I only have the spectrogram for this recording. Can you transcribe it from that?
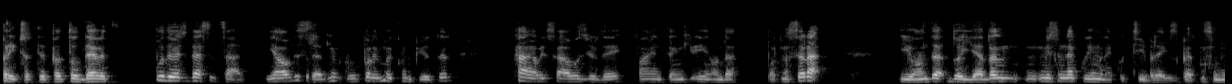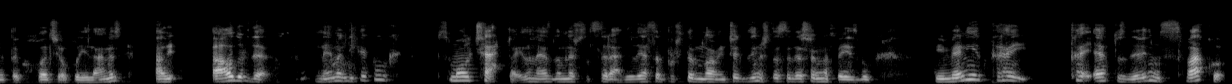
pričate, pa to 9, bude već 10 sati. Ja ovde sedem, upalim moj kompjuter, hi Alex, how was your day? Fine, thank you, i onda počne se rad. I onda do jedan, mislim neko ima neku tea break za 15 minuta ako hoće oko 11, ali out of there, nema nikakvog small chata ili ne znam nešto se radi, ili ja sam pročitam novin, ček da vidim što se dešava na Facebook. I meni je taj, taj etos da vidim svako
